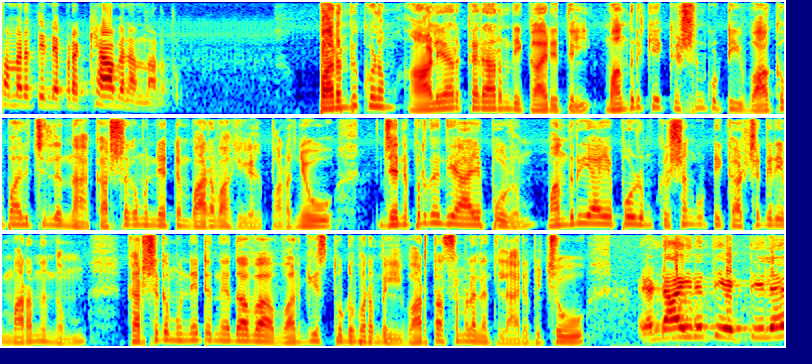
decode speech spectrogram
സമരത്തിന്റെ പ്രഖ്യാപനം നടത്തും പറമ്പിക്കുളം ആളിയാർ കരാറിന്റെ കാര്യത്തിൽ മന്ത്രി കെ കൃഷ്ണൻകുട്ടി വാക്കുപാലിച്ചില്ലെന്ന് കർഷക മുന്നേറ്റം ഭാരവാഹികൾ പറഞ്ഞു. ജനപ്രതിനിധിയായപ്പോഴും മന്ത്രിയായപ്പോഴും കൃഷ്ണൻകുട്ടി കർഷകരെ മറന്നെന്നും കർഷക മുന്നേറ്റ നേതാവ് വർഗീസ് തൊടുപറമ്പിൽ വാർത്താസമ്മേളനത്തിൽ ആരോപിച്ചു. രണ്ടായിരത്തി എട്ടിലെ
